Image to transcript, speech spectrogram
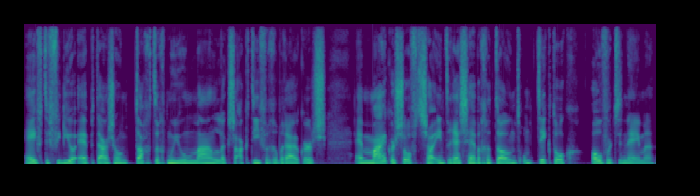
heeft de video-app daar zo'n 80 miljoen maandelijkse actieve gebruikers. En Microsoft zou interesse hebben getoond om TikTok over te nemen.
